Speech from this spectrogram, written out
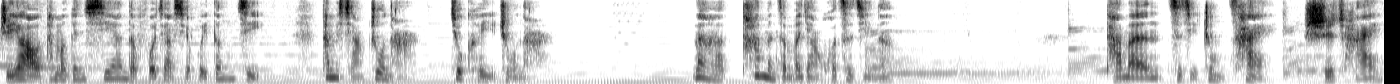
只要他们跟西安的佛教协会登记，他们想住哪儿就可以住哪儿。”那他们怎么养活自己呢？他们自己种菜、拾柴，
